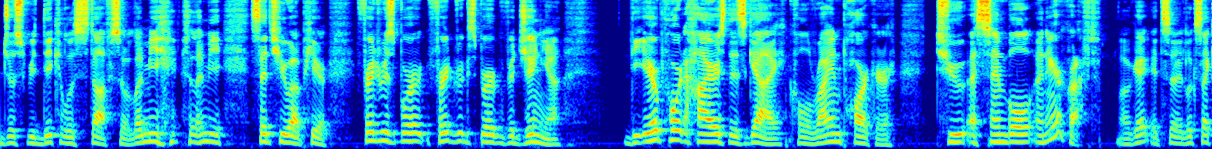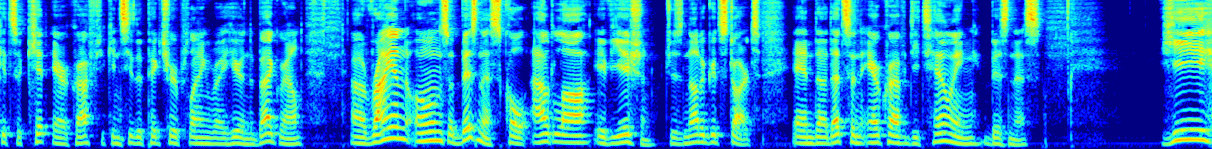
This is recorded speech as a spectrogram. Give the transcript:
just ridiculous stuff. So let me let me set you up here. Fredericksburg fredericksburg virginia the airport hires this guy called ryan parker to assemble an aircraft okay? It's a, it looks like it's a kit aircraft. You can see the picture playing right here in the background. Uh, Ryan owns a business called Outlaw Aviation, which is not a good start, and uh, that's an aircraft detailing business he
